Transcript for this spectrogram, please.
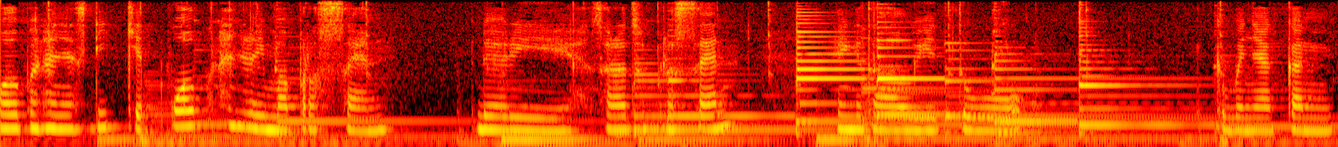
Walaupun hanya sedikit, walaupun hanya 5% dari 100% yang kita lalui itu kebanyakan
